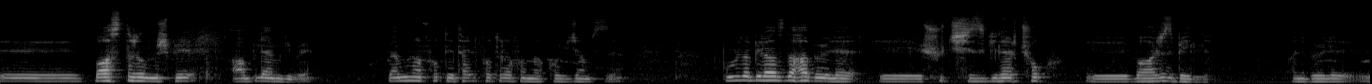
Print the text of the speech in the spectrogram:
e, bastırılmış bir amblem gibi. Ben buna fo- detaylı fotoğrafını da koyacağım size. Burada biraz daha böyle e, şu çizgiler çok e, bariz belli. Hani böyle e,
